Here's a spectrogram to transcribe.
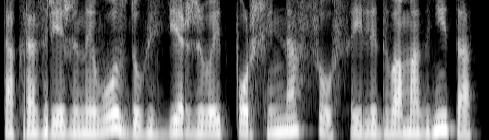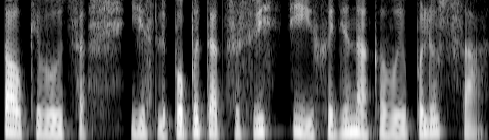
Так разреженный воздух сдерживает поршень насоса, или два магнита отталкиваются, если попытаться свести их одинаковые полюса».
